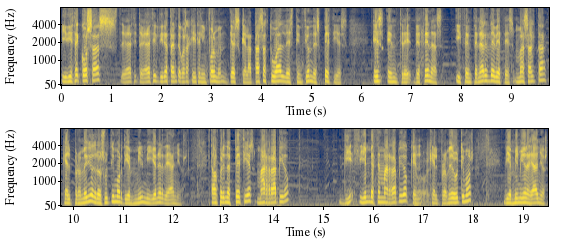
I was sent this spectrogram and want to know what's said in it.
y dice cosas, te voy, a decir, te voy, a decir, directamente cosas que dice el informe, que es que la tasa actual de extinción de especies es entre decenas y centenares de veces más alta que el promedio de los últimos 10.000 millones de años. Estamos perdiendo especies más rápido, 100 veces más rápido que el, que el promedio de los últimos 10.000 millones de años.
